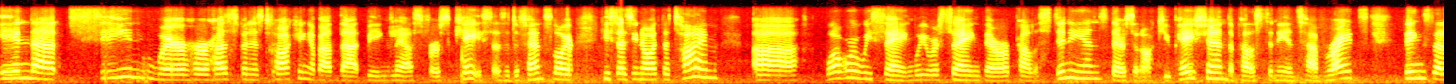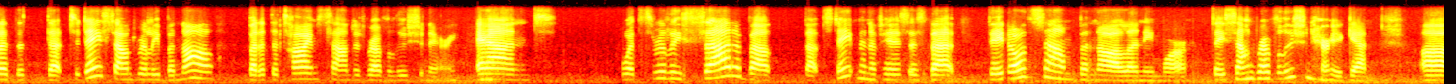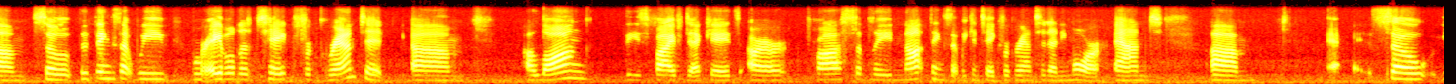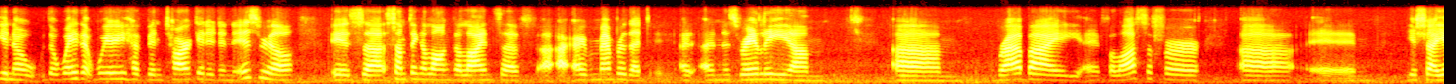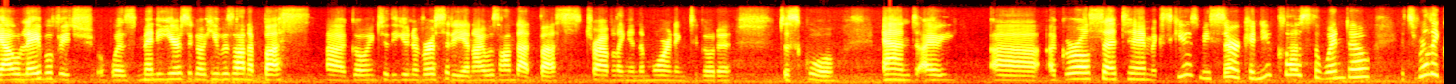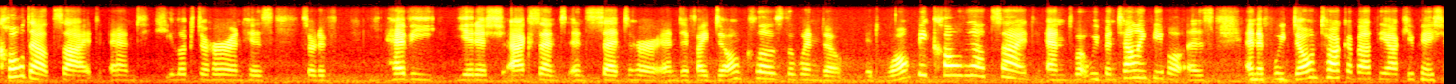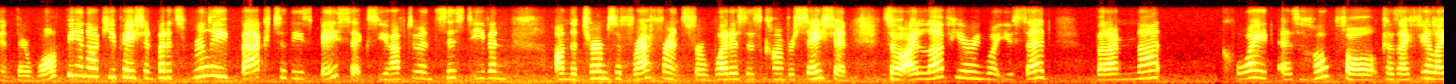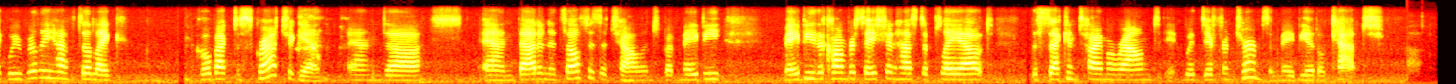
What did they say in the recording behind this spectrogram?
in that scene where her husband is talking about that being Leah's first case as a defense lawyer, he says, you know, at the time, uh, what were we saying? We were saying there are Palestinians, there's an occupation, the Palestinians have rights, things that at the that today sound really banal, but at the time sounded revolutionary. And what's really sad about that statement of his is that they don't sound banal anymore. They sound revolutionary again. Um, so the things that we were able to take for granted um, along these five decades are possibly not things that we can take for granted anymore. And um, so, you know, the way that we have been targeted in Israel is uh, something along the lines of uh, I, remember that an Israeli um, um, rabbi, philosopher, uh, Yeshayahu Leibowitz was many years ago. He was on a bus uh, going to the university, and I was on that bus traveling in the morning to go to, to school. And I, uh, a girl said to him, "Excuse me, sir, can you close the window? It's really cold outside." And he looked to her and his sort of heavy Yiddish accent and said to her, And if I don't close the window, it won't be cold outside. And what we've been telling people is, and if we don't talk about the occupation, there won't be an occupation. But it's really back to these basics. You have to insist even on the terms of reference for what is this conversation. So I love hearing what you said, but I'm not quite as hopeful because I feel like we really have to like go back to scratch again. And uh, and that in itself is a challenge but maybe maybe the conversation has to play out the second time around with different terms and maybe it'll catch.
